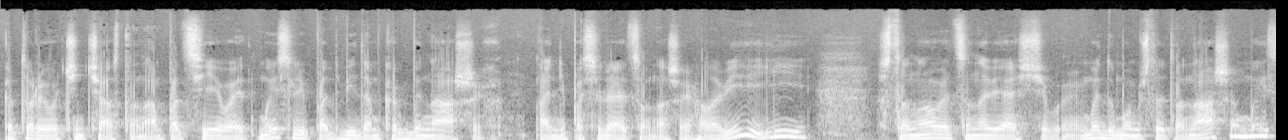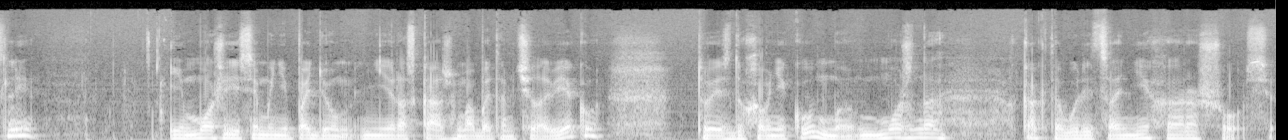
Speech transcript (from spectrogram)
который очень часто нам подсеивает мысли под видом как бы наших. Они поселяются в нашей голове и становятся навязчивыми. Мы думаем, что это наши мысли – и может, если мы не пойдем, не расскажем об этом человеку, то есть духовнику, можно как-то вылиться нехорошо все.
